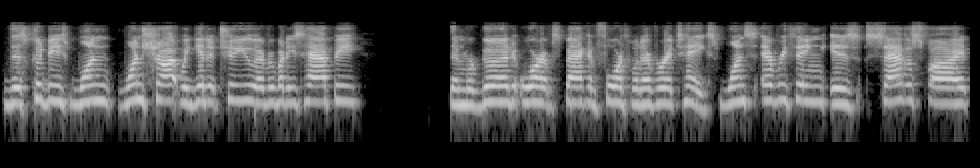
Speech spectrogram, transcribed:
this could be one, one shot, we get it to you, everybody's happy, then we're good, or it's back and forth, whatever it takes. Once everything is satisfied,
